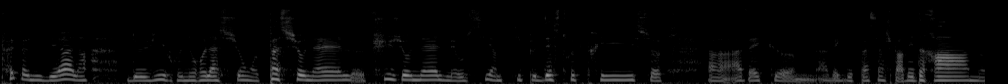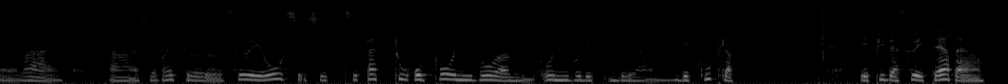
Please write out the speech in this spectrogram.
peut être un idéal, hein, de vivre une relation passionnelle, fusionnelle, mais aussi un petit peu destructrice, euh, avec, euh, avec des passages par des drames. Euh, c'est vrai que feu et eau, c'est pas tout repos au niveau, au niveau des, des, couples. Et puis ben, feu et terre, ben,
